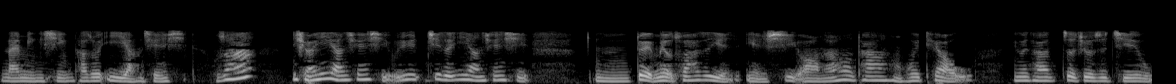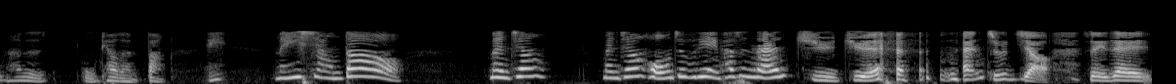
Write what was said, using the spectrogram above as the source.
男明星？她说易烊千玺。我说啊，你喜欢易烊千玺？我就记得易烊千玺，嗯，对，没有错，他是演演戏哦，然后他很会跳舞，因为他这就是街舞，他的舞跳的很棒。诶，没想到满江。《满江红》这部电影，他是男主角，男主角，所以在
